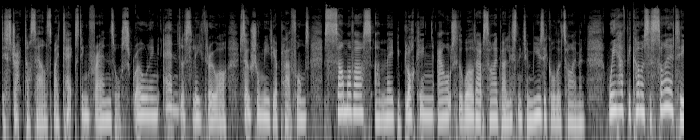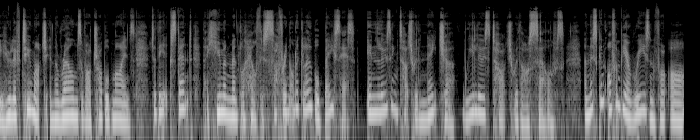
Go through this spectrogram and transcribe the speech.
distract ourselves by texting friends or scrolling endlessly through our social media platforms. Some of us uh, are maybe blocking out the world world outside by listening to music all the time. And we have become a society who live too much in the realms of our troubled minds to the extent that human mental health is suffering on a global basis. In losing touch with nature, we lose touch with ourselves. And this can often be a reason for our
